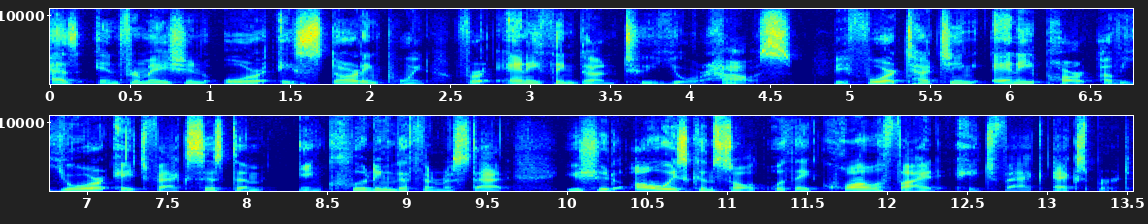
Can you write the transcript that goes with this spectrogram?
as information or a starting point for anything done to your house. Before touching any part of your HVAC system, including the thermostat, you should always consult with a qualified HVAC expert.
